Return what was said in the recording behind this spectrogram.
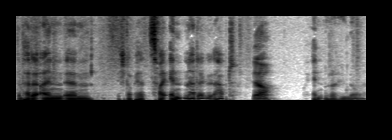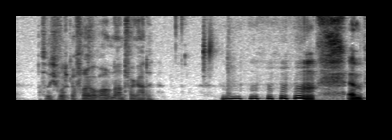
dann hat er einen, ähm, ich glaube, er hat zwei Enten hat er gehabt. Ja. Enten oder Hühner? Also ich wollte gerade fragen, ob er einen Anfang hatte. Ähm,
